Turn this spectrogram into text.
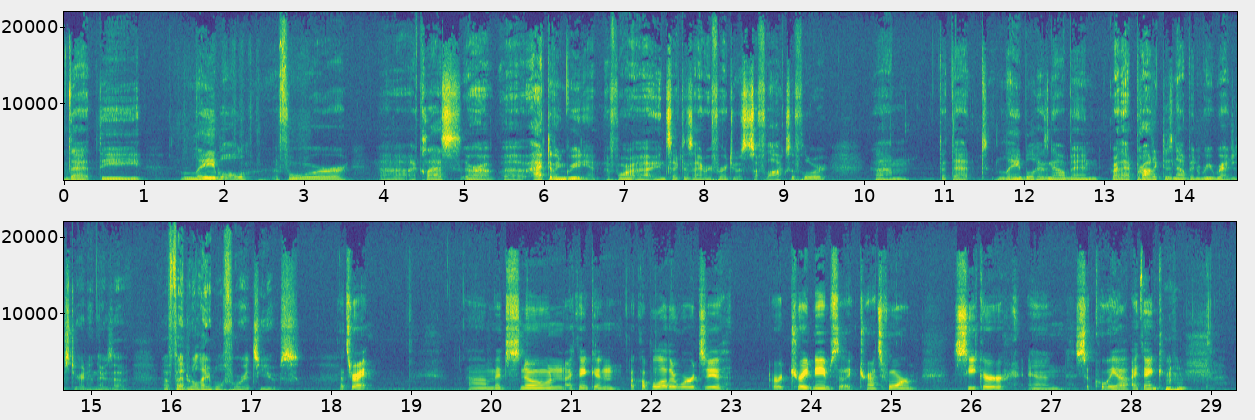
that the label for uh, a class or a, a active ingredient, a form, uh, insecticide referred to as sulfoxaflor, um, that that label has now been, or that product has now been re-registered, and there's a, a federal label for its use. that's right. Um, it's known, I think, in a couple other words uh, or trade names like Transform, Seeker, and Sequoia, I think. Mm-hmm.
